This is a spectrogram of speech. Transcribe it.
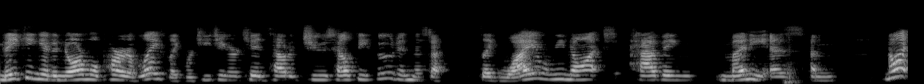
making it a normal part of life, like we're teaching our kids how to choose healthy food and this stuff. It's like why are we not having money as a not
